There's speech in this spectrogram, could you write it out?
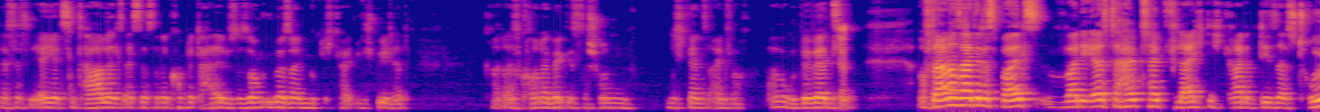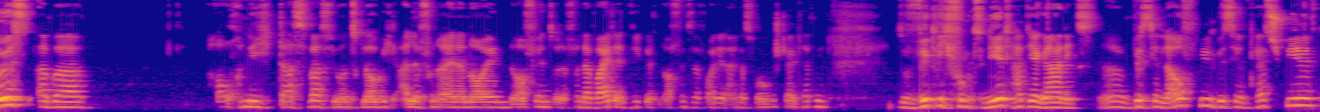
dass es eher jetzt ein Tal ist, als dass er eine komplette halbe Saison über seinen Möglichkeiten gespielt hat. Gerade als Cornerback ist das schon nicht ganz einfach. Aber gut, wir werden sehen. Ja. Auf der anderen Seite des Balls war die erste Halbzeit vielleicht nicht gerade desaströs, aber auch nicht das, was wir uns, glaube ich, alle von einer neuen Offense oder von der weiterentwickelten Offense der anders vorgestellt hätten so wirklich funktioniert hat ja gar nichts. Ein bisschen Laufspiel, ein bisschen Passspiel.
